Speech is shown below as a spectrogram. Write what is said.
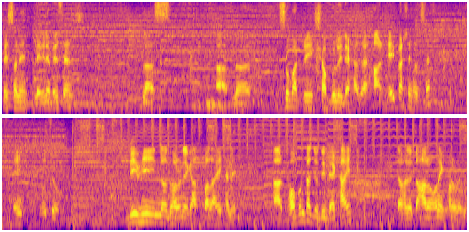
পেছনে মেরিনা বে প্লাস আপনার সুপার ট্রি সবগুলোই দেখা যায়। আর এই পাশে হচ্ছে এই উঁচু বিভিন্ন ধরনের গাছপালা এখানে। আর ভবনটা যদি দেখায় তাহলে তো আরও অনেক ভালো লাগে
